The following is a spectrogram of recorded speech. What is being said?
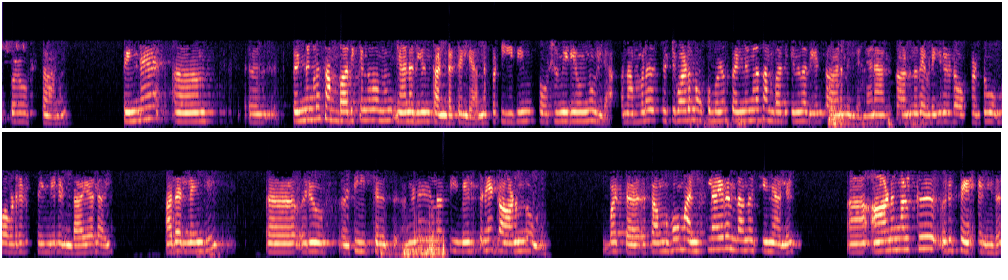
ഇപ്പോഴും ഇഷ്ടമാണ് പിന്നെ പെണ്ണുങ്ങൾ സമ്പാദിക്കുന്നതൊന്നും ഞാൻ അധികം കണ്ടിട്ടില്ല. അന്നിപ്പോൾ ടി വിയും സോഷ്യൽ മീഡിയ ഒന്നും ഇല്ല. അപ്പം നമ്മൾ ചുറ്റുപാട് നോക്കുമ്പോഴും പെണ്ണുങ്ങൾ സമ്പാദിക്കുന്നത് അധികം കാണുന്നില്ല. ഞാൻ ആകെ കാണുന്നത് എവിടെയെങ്കിലും ഒരു ഡോക്ടറെ അടുത്ത് പോകുമ്പോൾ അവിടെ ഒരു ഫീമെയിൽ ഉണ്ടായാലായി. അതല്ലെങ്കിൽ ഒരു ടീച്ചേഴ്സ് അങ്ങനെയുള്ള ഫീമെയിൽസിനെ കാണുന്നുള്ളൂ. ബട്ട് സമൂഹം മനസ്സിലായത് എന്താന്ന് വെച്ച് കഴിഞ്ഞാൽ ആണുങ്ങൾക്ക് ഒരു സേഫ് ഉണ്ട്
